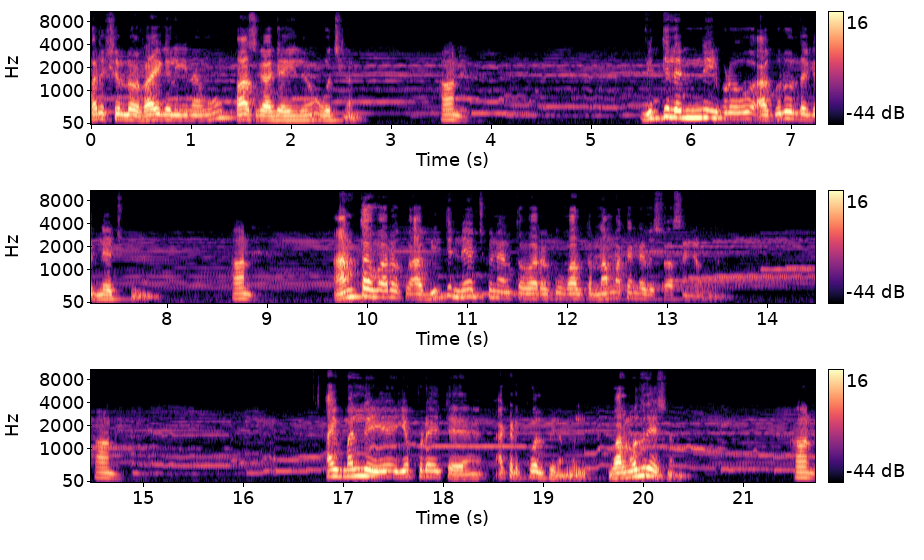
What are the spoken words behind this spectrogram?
పరీక్షల్లో రాయగలిగినాము పాస్ కాగలిగినాము వచ్చినాము. అవును. విద్యలన్నీ ఇప్పుడు ఆ గురువుల దగ్గర నేర్చుకున్నాం. అవును. అంతవరకు ఆ విద్య నేర్చుకునేంత వరకు వాళ్ళతో నమ్మకంగా విశ్వాసంగా ఉన్నాం. అవును. అవి మళ్ళీ ఎప్పుడైతే అక్కడ కోల్పోయినాం మళ్ళీ వాళ్ళని వదిలేసినాం. అవును.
